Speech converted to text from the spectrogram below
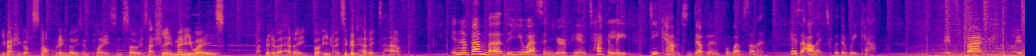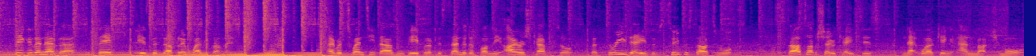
You've actually got to start putting those in place. And so it's actually in many ways a bit of a headache, but you know, it's a good headache to have. In November, the US and European tech elite decamped to Dublin for Web Summit. Here's Alex with a recap. It's back, it's bigger than ever. This is the Dublin Web Summit. Over 20,000 people have descended upon the Irish capital for three days of superstar talks, startup showcases, networking and much more.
